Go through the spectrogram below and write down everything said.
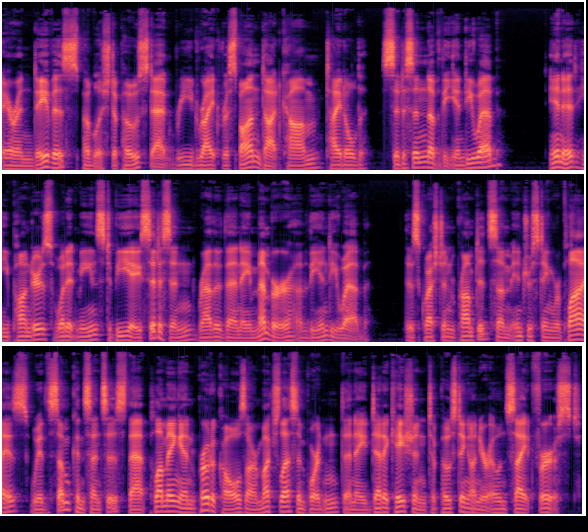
Aaron Davis published a post at readwriterespond.com titled Citizen of the Indie Web? In it, he ponders what it means to be a citizen rather than a member of the indie web. This question prompted some interesting replies, with some consensus that plumbing and protocols are much less important than a dedication to posting on your own site first.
